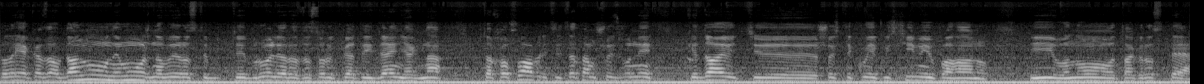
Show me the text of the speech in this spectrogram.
коли я казав, да ну не можна виростити бройлера за 45-й день, як на птахофабриці, це там щось вони кидають, е, щось таку якусь хімію погану, і воно так росте.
